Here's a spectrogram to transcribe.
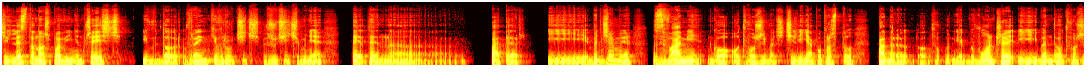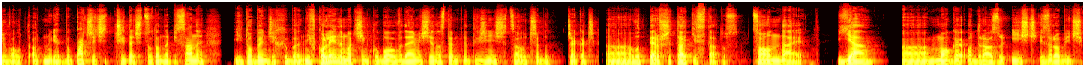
Czyli listonosz powinien przejść i w, do, w ręki wrzucić, wrzucić mnie te, ten e, papier i będziemy z wami go otworzywać. Czyli ja po prostu kamerę jakby włączę i będę otworzywał, jakby patrzeć, czytać, co tam napisane i to będzie chyba nie w kolejnym odcinku, bo wydaje mi się następny tydzień jeszcze cały trzeba czekać. E, вот pierwszy taki status. Co on daje? Ja e, mogę od razu iść i zrobić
